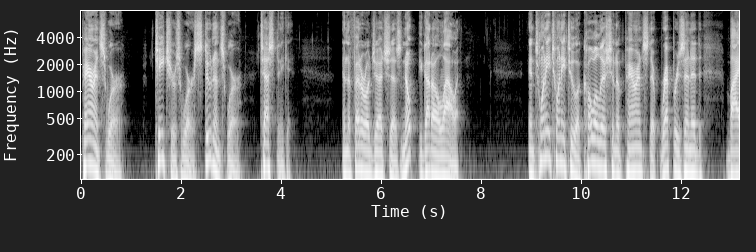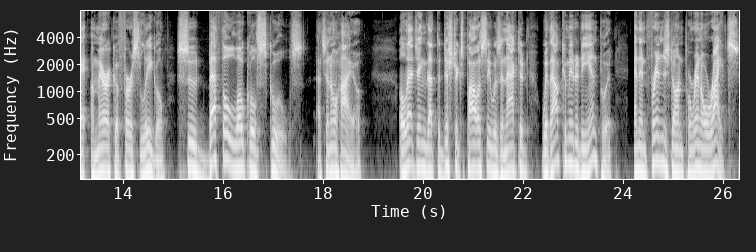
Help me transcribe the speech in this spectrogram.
Parents were, teachers were, students were testing it. And the federal judge says, nope, you got to allow it. In 2022, a coalition of parents that represented by America First Legal sued Bethel Local Schools, that's in Ohio, alleging that the district's policy was enacted without community input and infringed on parental rights.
